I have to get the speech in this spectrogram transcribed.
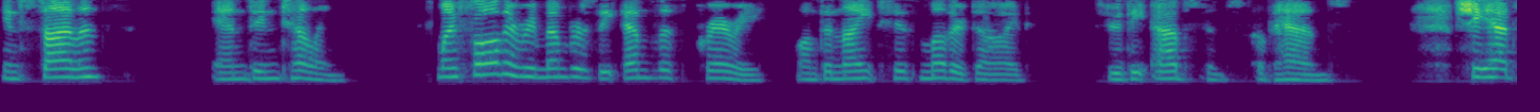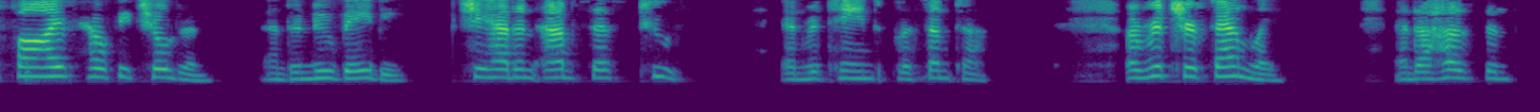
in silence and in telling. My father remembers the endless prairie on the night his mother died through the absence of hands. She had five healthy children and a new baby. She had an abscessed tooth and retained placenta, a richer family, and a husband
